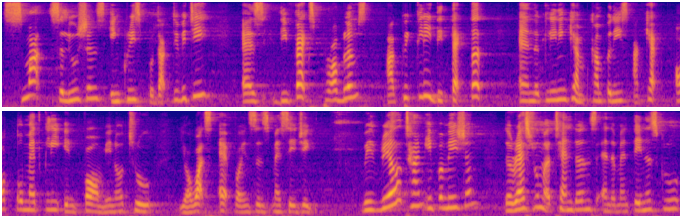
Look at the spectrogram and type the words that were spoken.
Smart solutions increase productivity as defects problems are quickly detected and the cleaning companies are kept automatically informed, you know, through your WhatsApp, for instance, messaging. With real-time information, the restroom attendants and the maintenance crew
